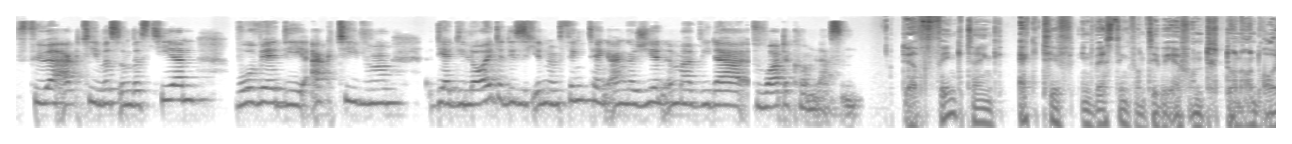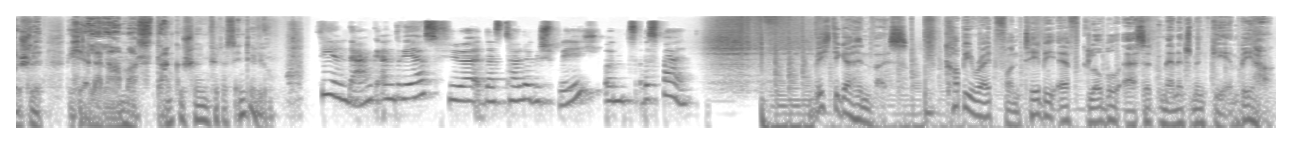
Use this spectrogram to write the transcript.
für aktives Investieren, wo wir die aktiven, die, die Leute, die sich in einem Think Tank engagieren, immer wieder zu Worte kommen lassen. Der Think Tank Active Investing von TBF und Donner und Reuschel. Michaela Lamas, Dankeschön für das Interview. Vielen Dank, Andreas, für das tolle Gespräch und bis bald. Wichtiger Hinweis. Copyright von TBF Global Asset Management GmbH.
